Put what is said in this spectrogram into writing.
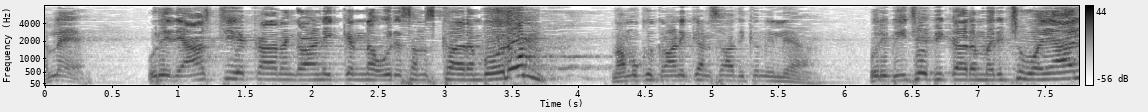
അല്ലേ? ഒരു രാഷ്ട്രീയക്കാരൻ കാണിക്കുന്ന ഒരു സംസ്കാരം പോലും നമുക്ക് കാണിക്കാൻ സാധിക്കുന്നില്ല. ഒരു ബി ജെ പിക്കാരൻ മരിച്ചുപോയാൽ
